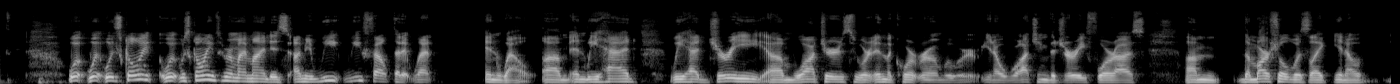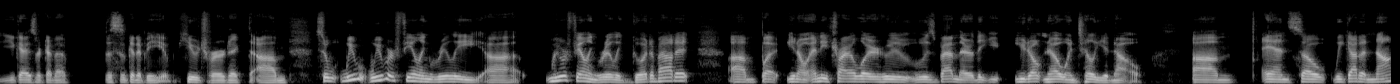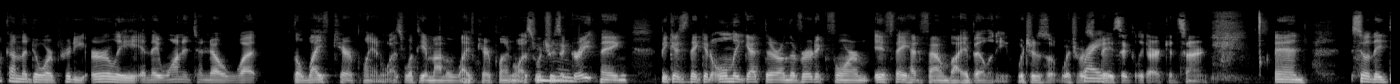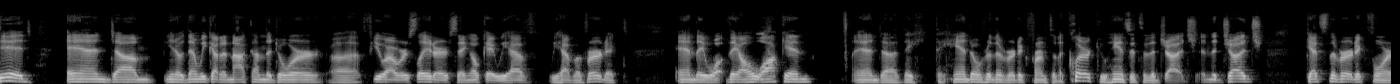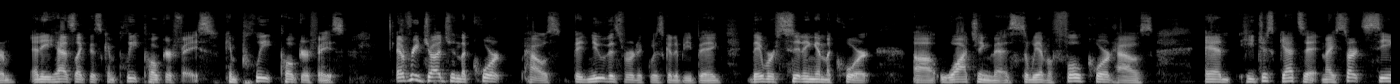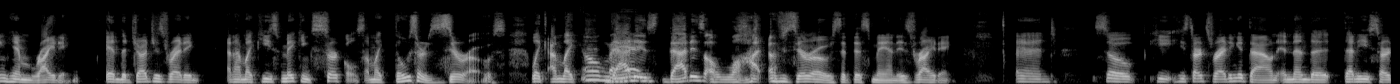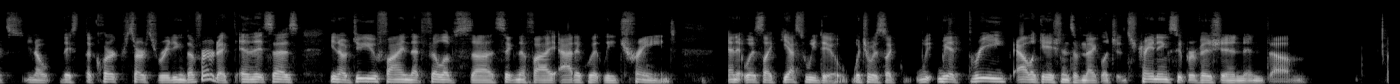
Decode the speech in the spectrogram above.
what what was going what was going through my mind is, I mean, we we felt that it went in well, um, and we had we had jury um, watchers who were in the courtroom who were you know watching the jury for us. Um, the marshal was like, you know, you guys are gonna this is going to be a huge verdict. Um, so we we were feeling really uh, we were feeling really good about it. Um, but you know, any trial lawyer who who's been there, that you you don't know until you know. Um, and so we got a knock on the door pretty early, and they wanted to know what the life care plan was, what the amount of the life care plan was, which mm-hmm. was a mm-hmm. great thing because they could only get there on the verdict form if they had found liability, which is which was right. basically our concern. And so they did. And um, you know, then we got a knock on the door uh, a few hours later saying, "Okay, we have we have a verdict." And they they all walk in and uh, they they hand over the verdict form to the clerk, who hands it to the judge, and the judge gets the verdict form, and he has like this complete poker face, complete poker face. Every judge in the courthouse, they knew this verdict was going to be big. They were sitting in the court uh, watching this. So we have a full courthouse, and he just gets it. And I start seeing him writing, and the judge is writing, and I'm like, he's making circles. I'm like, those are zeros. Like, I'm like, oh, that is that is a lot of zeros that this man is writing. And so he he starts writing it down and then the then he starts you know this, the clerk starts reading the verdict and it says you know do you find that Philips uh, signify adequately trained and it was like yes we do which was like we, we had three allegations of negligence training supervision and um,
